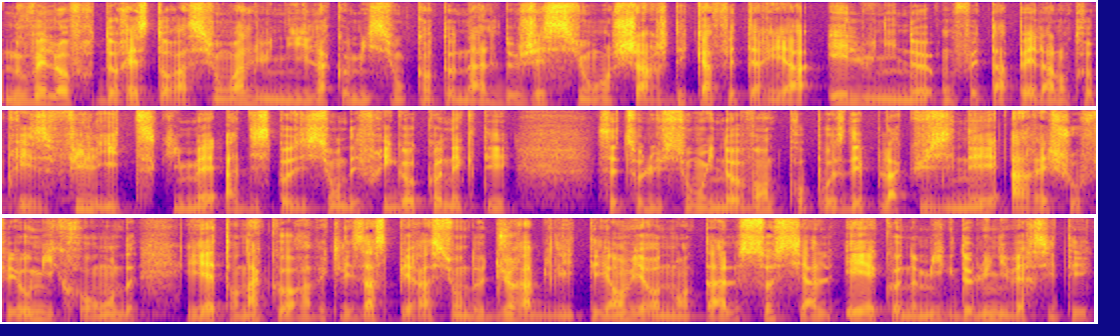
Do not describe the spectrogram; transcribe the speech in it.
Nouvelle offre de restauration à l'Uni. La commission cantonale de gestion en charge des cafétérias et l'Unineux ont fait appel à l'entreprise Philhit qui met à disposition des frigos connectés. Cette solution innovante propose des plats cuisinés à réchauffer au micro-ondes et est en accord avec les aspirations de durabilité environnementale, sociale et économique de l'université.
